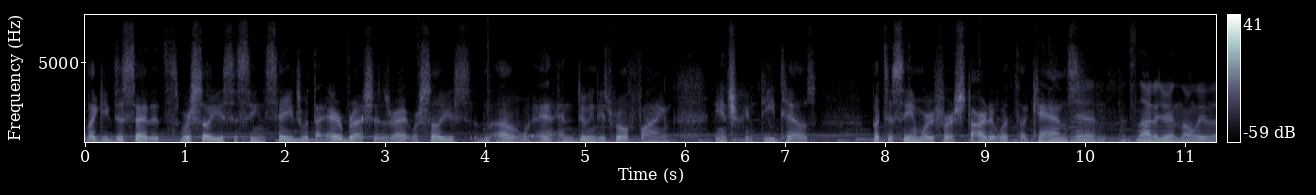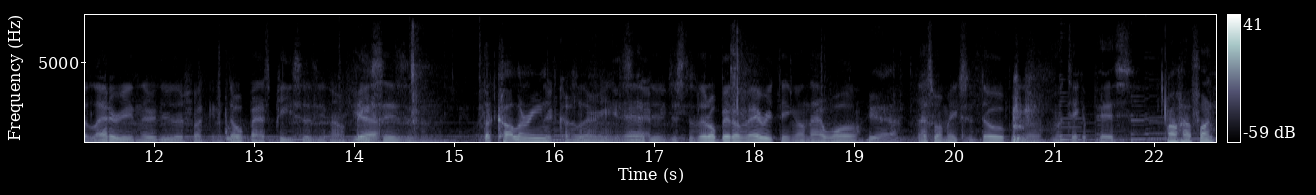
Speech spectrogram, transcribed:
like you just said, it's we're so used to seeing Sage with the airbrushes, right? We're so used uh, and, and doing these real fine, intricate details. But to see him where he first started with the cans, Yeah, and it's not even only the lettering there, dude. They're fucking dope ass pieces, you know, Yeah. faces and the coloring, the coloring. Yeah, snappy. dude, just a little bit of everything on that wall. yeah. That's what makes it dope, you know. I'm gonna take a piss. Oh, have fun.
